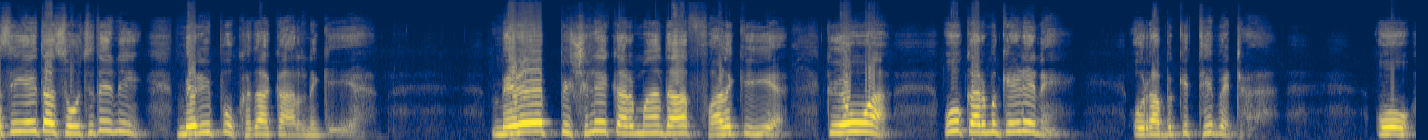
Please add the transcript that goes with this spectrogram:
ਅਸੀਂ ਇਹ ਤਾਂ ਸੋਚਦੇ ਨਹੀਂ, ਮੇਰੀ ਭੁੱਖ ਦਾ ਕਾਰਨ ਕੀ ਹੈ? ਮੇਰੇ ਪਿਛਲੇ ਕਰਮਾਂ ਦਾ ਫਲ ਕੀ ਹੈ? ਕਿਉਂ ਆ? ਉਹ ਕਰਮ ਕਿਹੜੇ ਨੇ? ਉਹ ਰੱਬ ਕਿੱਥੇ ਬੈਠਾ? ਉਹ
